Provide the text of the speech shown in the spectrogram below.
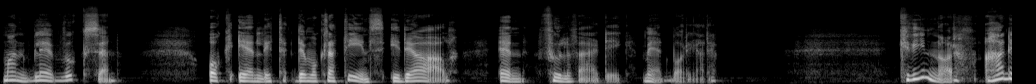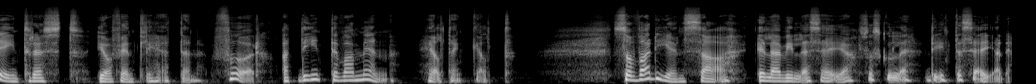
man blev vuxen och enligt demokratins ideal en fullvärdig medborgare. Kvinnor hade inte röst i offentligheten för att de inte var män, helt enkelt. Så vad de än sa eller ville säga så skulle de inte säga det.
